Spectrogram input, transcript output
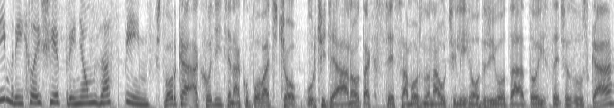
tým rýchlejšie pri ňom zaspím. Štvorka, ak chodíte nakupovať, čo? Určite áno, tak ste sa možno naučili od života to isté, čo Zuzka.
